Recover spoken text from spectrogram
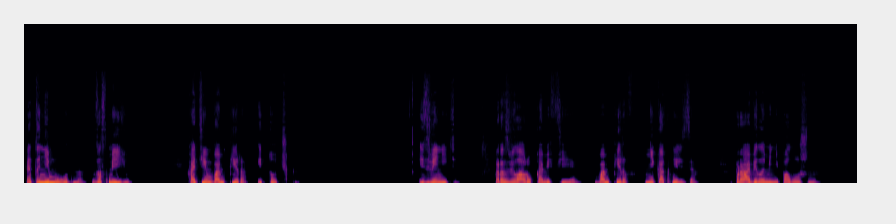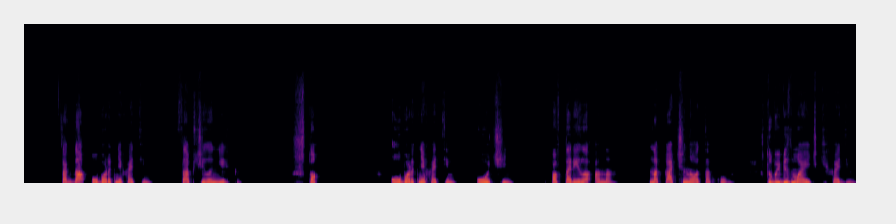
Это не модно, засмеют. Хотим вампира и точка. Извините, развела руками фея. Вампиров никак нельзя. Правилами не положено. Тогда оборотня хотим, сообщила Нелька. Что? Оборотня хотим. Очень, повторила она. Накачанного такого, чтобы без маечки ходил.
